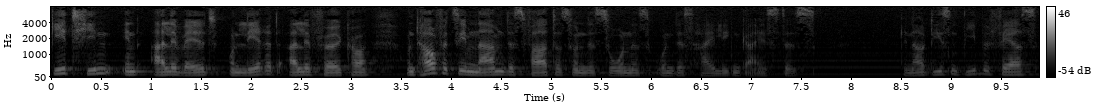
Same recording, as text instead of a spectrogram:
geht hin in alle Welt und lehret alle Völker und taufet sie im Namen des Vaters und des Sohnes und des Heiligen Geistes. Genau diesen Bibelvers,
